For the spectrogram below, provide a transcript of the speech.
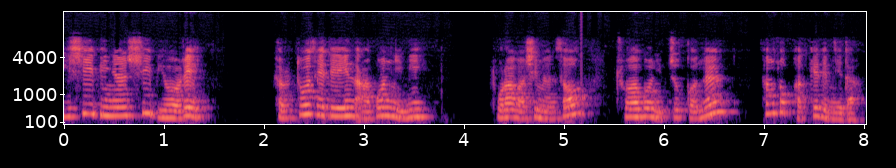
22년 12월에 별도 세대인 아버님이 돌아가시면서 조합원 입주권을 상속받게 됩니다.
